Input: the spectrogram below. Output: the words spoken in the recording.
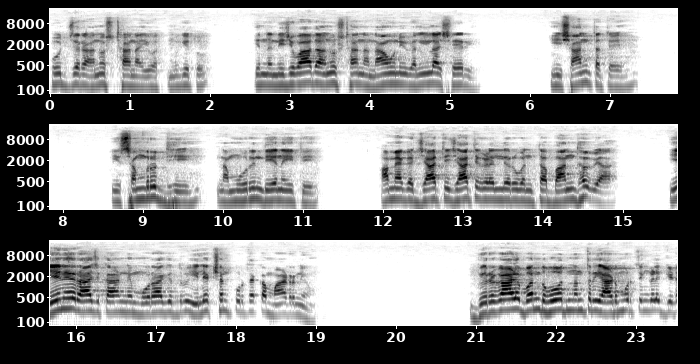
ಪೂಜ್ಯರ ಅನುಷ್ಠಾನ ಇವತ್ತು ಮುಗೀತು. ಇನ್ನು ನಿಜವಾದ ಅನುಷ್ಠಾನ ನಾವು ನೀವೆಲ್ಲ ಸೇರಿ ಈ ಶಾಂತತೆ, ಈ ಸಮೃದ್ಧಿ ನಮ್ಮ ಊರಿಂದ ಏನೈತಿ? ಆಮ್ಯಾಗ ಜಾತಿ ಜಾತಿಗಳಲ್ಲಿರುವಂಥ ಬಾಂಧವ್ಯ ಏನೇ ರಾಜಕಾರಣ ನಿಮ್ಮ ಊರಾಗಿದ್ರು ಇಲೆಕ್ಷನ್ ಪೂರ್ತಕ ಮಾಡ್ರಿ ನೀವು. ಬಿರುಗಾಳಿ ಬಂದು ಹೋದ ನಂತರ ಎರಡು ಮೂರು ತಿಂಗಳಿಗೆ ಗಿಡ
